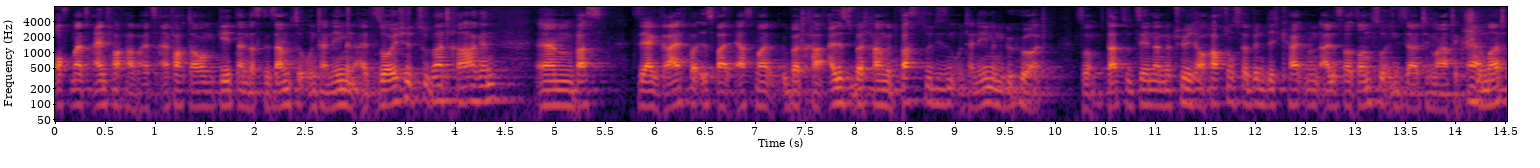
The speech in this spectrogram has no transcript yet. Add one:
oftmals einfacher, weil es einfach darum geht, dann das gesamte Unternehmen als solche zu übertragen, ähm, was sehr greifbar ist, weil erstmal übertra alles übertragen wird, was zu diesem Unternehmen gehört. So, dazu zählen dann natürlich auch Haftungsverbindlichkeiten und alles, was sonst so in dieser Thematik schlummert.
